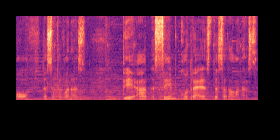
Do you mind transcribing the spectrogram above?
of the Satavahanas they are the same Gotra as the Satavahanas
